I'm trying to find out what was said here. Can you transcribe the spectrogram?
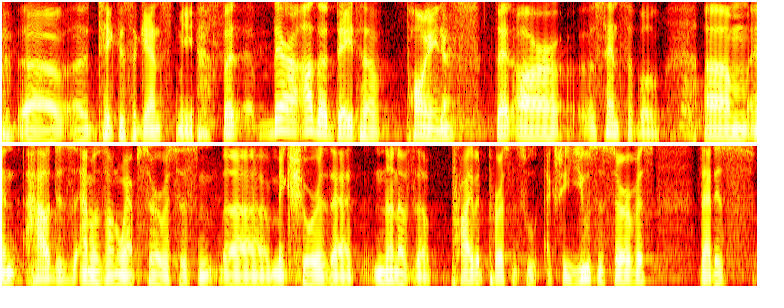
uh, uh, take this against me. But there are other data points yeah. that are sensible. Um, and how does Amazon Web Services uh, make sure that none of the private persons who actually use a service that is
